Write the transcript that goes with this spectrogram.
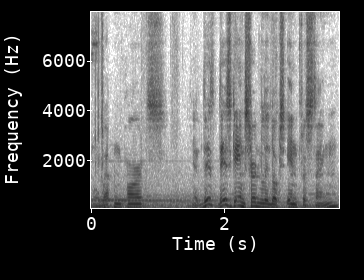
More weapon parts. Yeah, this, this game certainly looks interesting.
